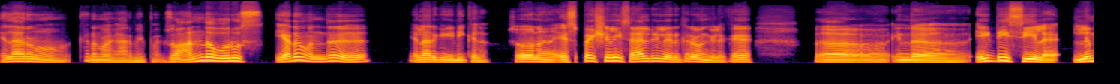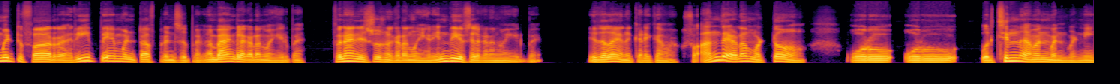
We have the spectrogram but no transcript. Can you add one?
எல்லாரும் கடன் வாங்க ஆரம்பிப்பாங்க. ஸோ அந்த ஒரு இடம் வந்து எல்லாருக்கும் இடிக்குது. ஸோ நான் எஸ்பெஷலி சேலரியில் இருக்கிறவங்களுக்கு இந்த எயிட்டிசியில் limit for repayment of principal நான் பேங்க்கில் கடன் வாங்கியிருப்பேன். ஃபினான்ஸ் இன்ஸ்டியூஷனில் கடன் வாங்கியிருப்பேன். என்பிஎஃப்சியில் கடன் வாங்கியிருப்பேன். இதெல்லாம் எனக்கு கிடைக்காம. ஸோ அந்த இடம் மட்டும் ஒரு ஒரு ஒரு சின்ன அமெண்ட்மெண்ட் பண்ணி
